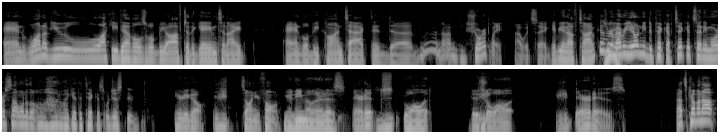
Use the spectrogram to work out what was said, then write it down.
and one of you lucky devils will be off to the game tonight and will be contacted uh, shortly. I would say give you enough time because remember you don't need to pick up tickets anymore. It's not one of the oh how do I get the tickets? Well, just here you go. It's on your phone. You can email. There it is. There it is. Wallet, digital wallet. There it is. That's coming up.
